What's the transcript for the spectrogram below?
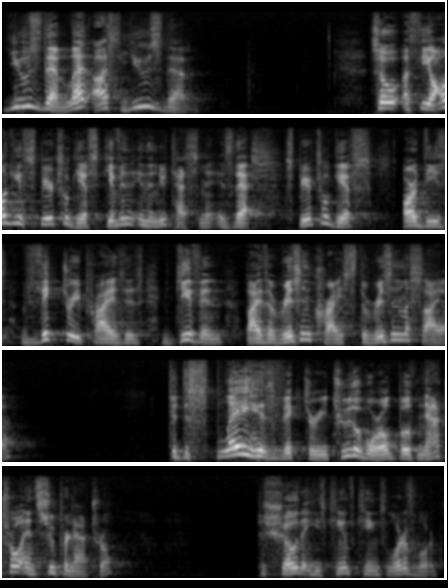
Use them. Let us use them. So, a theology of spiritual gifts given in the New Testament is that spiritual gifts are these victory prizes given by the risen Christ, the risen Messiah, to display his victory to the world, both natural and supernatural to show that he's King of Kings, Lord of Lords.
